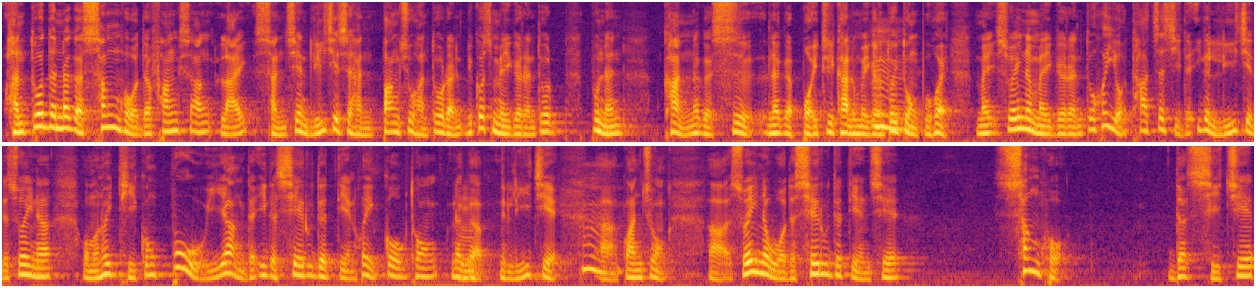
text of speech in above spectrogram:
很多的那个生活的方向来呈现理解是很帮助很多人，because 每个人都不能。看那个是那个 poetry 看的每个人都懂不会，每、嗯、所以呢，每个人都会有他自己的一个理解的，所以呢，我们会提供不一样的一个切入的点，会沟通那个理解啊、嗯。呃、观众。啊、呃，所以呢，我的切入的点是生活的细节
